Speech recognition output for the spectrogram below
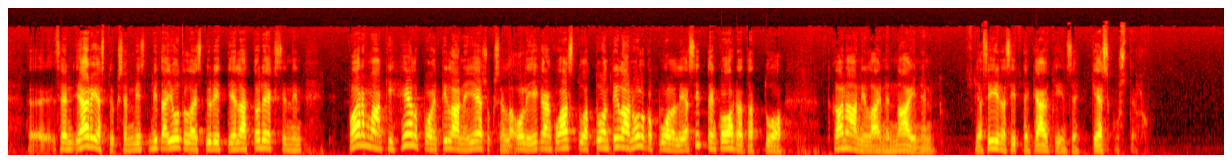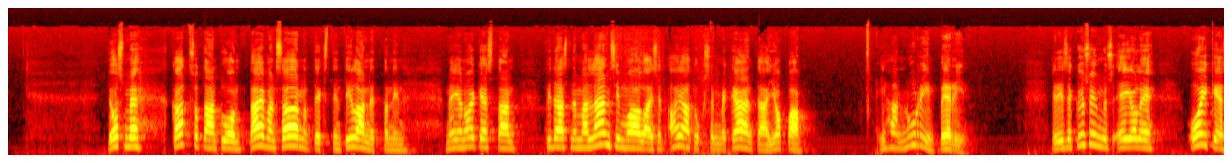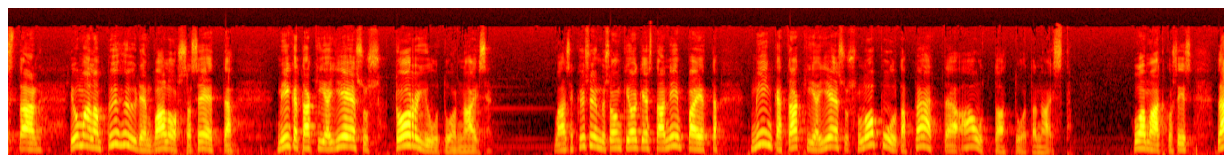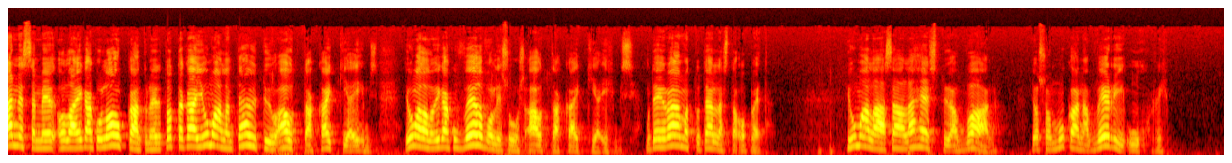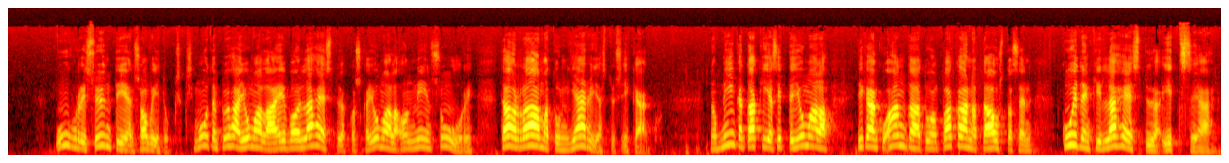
sen järjestyksen, mitä juutalaiset yritti elää todeksi, niin Varmaankin helpoin tilanne Jeesuksella oli ikään kuin astua tuon tilan ulkopuolelle ja sitten kohdata tuo kanaanilainen nainen. Ja siinä sitten käytiin se keskustelu. Jos me katsotaan tuon päivän saarnatekstin tilannetta, niin meidän oikeastaan pitäisi nämä länsimaalaiset ajatuksemme kääntää jopa ihan nurin perin. Eli se kysymys ei ole oikeastaan Jumalan pyhyyden valossa se, että minkä takia Jeesus torjuu tuon naisen. Vaan se kysymys onkin oikeastaan niin päin, että minkä takia Jeesus lopulta päättää auttaa tuota naista. Huomaatko siis, lännessä me ollaan ikään kuin loukkaantuneita. Totta kai Jumalan täytyy auttaa kaikkia ihmisiä. Jumalalla on ikään kuin velvollisuus auttaa kaikkia ihmisiä. Mutta ei raamattu tällaista opeta. Jumalaa saa lähestyä vaan, jos on mukana veriuhri. Uhri syntien sovitukseksi. Muuten pyhä Jumala ei voi lähestyä, koska Jumala on niin suuri. Tämä on raamatun järjestys ikään kuin. No minkä takia sitten Jumala ikään kuin antaa tuon pakana taustasen kuitenkin lähestyä itseään?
